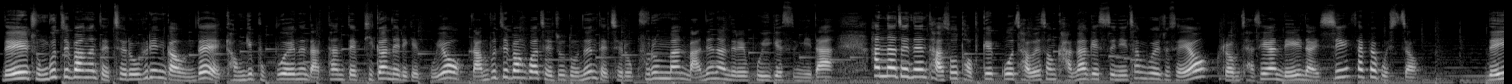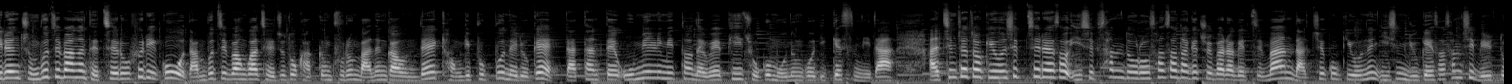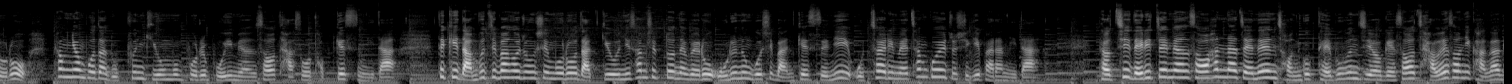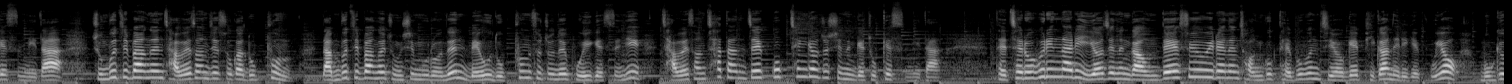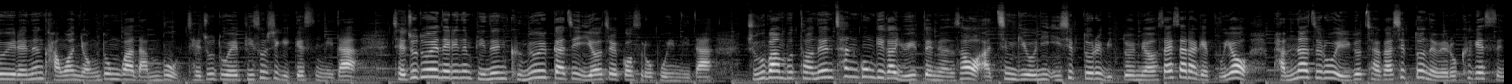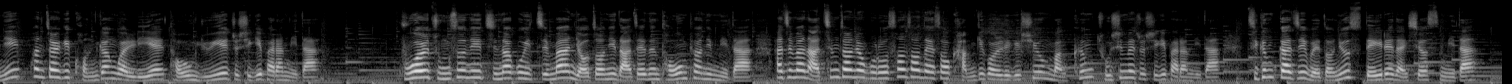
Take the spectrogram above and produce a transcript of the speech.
내일 중부지방은 대체로 흐린 가운데 경기 북부에는 낮 한때 비가 내리겠고요. 남부지방과 제주도는 대체로 구름만 많은 하늘을 보이겠습니다. 한낮에는 다소 덥겠고 자외선 강하겠으니 참고해주세요. 그럼 자세한 내일 날씨 살펴보시죠. 내일은 중부지방은 대체로 흐리고 남부지방과 제주도 가끔 구름 많은 가운데 경기 북부 내륙에 낮 한때 5mm 내외 비 조금 오는 곳 있겠습니다. 아침 최저 기온 17에서 23도로 선선하게 출발하겠지만 낮 최고 기온은 26에서 31도로 평년보다 높은 기온 분포를 보이면서 다소 덥겠습니다. 특히 남부지방을 중심으로 낮 기온이 30도 내외로 오르는 곳이 많겠으니 옷차림에 참고해 주시기 바랍니다. 볕이 내리쬐면서 한낮에는 전국 대부분 지역에서 자외선이 강하겠습니다. 중부지방은 자외선 지수가 높음, 남부지방을 중심으로는 매우 높음 수준을 보이겠으니 자외선 차단제 꼭 챙겨주시는 게 좋겠습니다. 대체로 흐린 날이 이어지는 가운데 수요일에는 전국 대부분 지역에 비가 내리겠고요. 목요일에는 강원 영동과 남부, 제주도에 비 소식 있겠습니다. 제주도에 내리는 비는 금요일까지 이어질 것으로 보입니다. 주 후반부터는 찬 공기가 유입되면서 아침 기온이 20도를 밑돌며 쌀쌀하겠고요. 밤낮으로 일교차가 10도 내외로 크겠으니 환절기 건강 관리에 더욱 유의해 주시기 바랍니다. 9월 중순이 지나고 있지만 여전히 낮에는 더운 편입니다. 하지만 아침 저녁으로 선선해서 감기 걸리기 쉬운 만큼 조심해 주시기 바랍니다. 지금까지 웨더뉴스 내일의 날씨였습니다.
